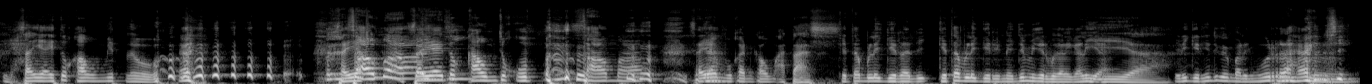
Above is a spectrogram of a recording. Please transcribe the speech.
Iya. saya itu kaum mid loh saya sama. saya itu kaum cukup sama. saya Ya. bukan kaum atas Kita beli di- kita beli gear ini aja mikir berkali-kali ya. iya Jadi gearnya juga yang paling murah anjing.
